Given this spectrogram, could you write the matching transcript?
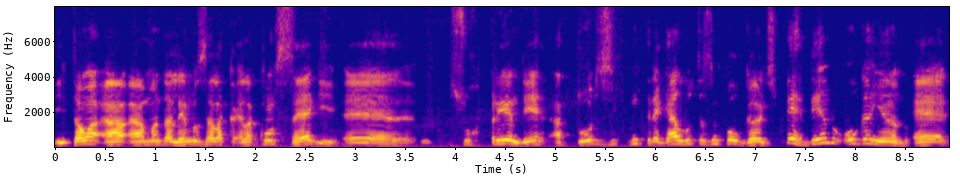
Então a, a Amanda Lemos ela, ela consegue é, surpreender a todos e entregar lutas empolgantes, perdendo ou ganhando. É,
